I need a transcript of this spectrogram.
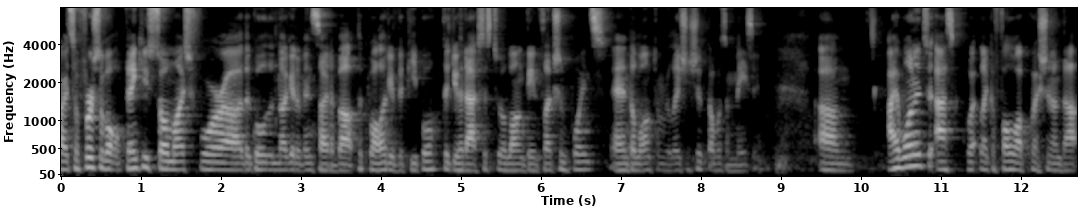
All right, so first of all, thank you so much for uh, the golden nugget of insight about the quality of the people that you had access to along the inflection points and the long-term relationship. That was amazing. Um, I wanted to ask like a follow-up question on that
